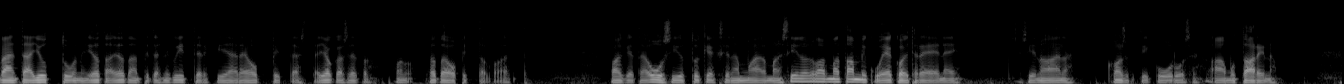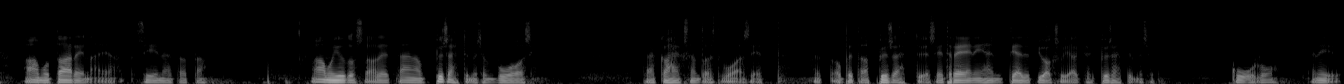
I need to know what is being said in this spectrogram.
vääntää juttuun, niin jotain, jotain pitäisi niin itsellekin jäädä oppia tästä. Jokaiselta on jotain opittavaa. Että vaikka tämä uusi juttu keksinä maailmaan. Siinä oli varmaan tammikuun ekoitreenei. Ja siinä on aina konseptiin kuuluu se aamutarina. Aamutarina ja siinä tota, aamujutussa oli, että tämä on pysähtymisen vuosi. Tämä 18 vuosi, että, että opitaan pysähtyä. Ja siihen treeniin tietyt juoksun jälkeiset pysähtymiset kuuluu. Niin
